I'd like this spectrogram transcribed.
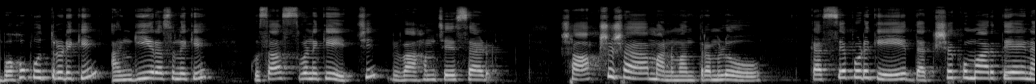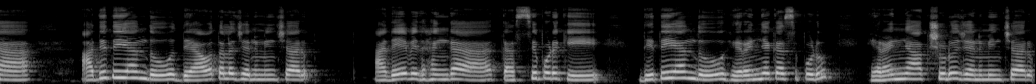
బహుపుత్రుడికి అంగీరసునికి కుశాస్వునికి ఇచ్చి వివాహం చేశాడు. సాక్షుష మన్మంత్రంలో కశ్యపుడికి దక్ష కుమార్తె అయిన అదితియందు దేవతలు జన్మించారు. అదేవిధంగా కశ్యపుడికి ద్వితీయందు హిరణ్యకశిపుడు హిరణ్యాక్షుడు జన్మించారు.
